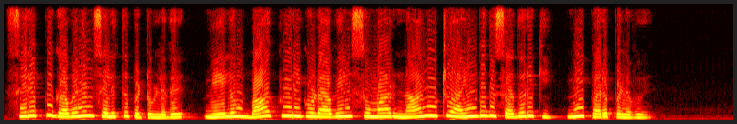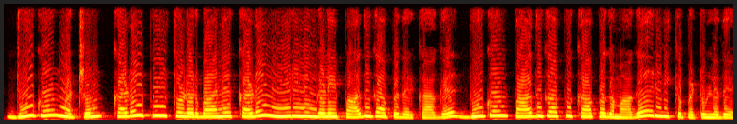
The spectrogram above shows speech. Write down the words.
சிறப்பு கவனம் செலுத்தப்பட்டுள்ளது. மேலும் பாக்விரிகுடாவில் சுமார் நானூற்று ஐம்பது சதுர கிமீ பரப்பளவு. டூகோங் மற்றும் கடல் புல் தொடர்பான கடல் உயிரினங்களை பாதுகாப்பதற்காக தூகோங் பாதுகாப்பு காப்பகமாக அறிவிக்கப்பட்டுள்ளது.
